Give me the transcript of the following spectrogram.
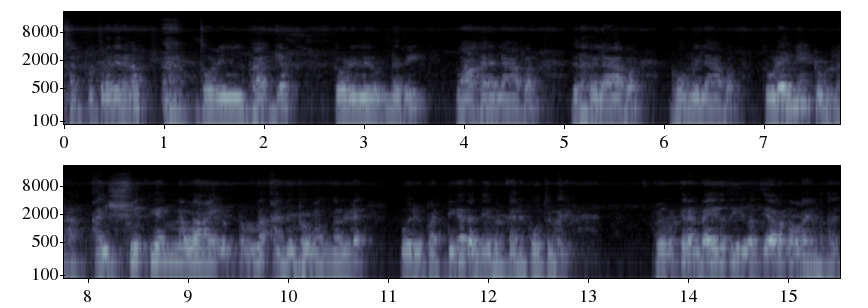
സൽപുത്രജനനം തൊഴിൽ ഭാഗ്യം തൊഴിലിൽ ഉന്നതി വാഹനലാഭം ഗൃഹലാഭം ഭൂമിലാഭം തുടങ്ങിയിട്ടുള്ള ഐശ്വര്യങ്ങളായിട്ടുള്ള അനുഭവങ്ങളുടെ ഒരു പട്ടിക തന്നെ ഇവർക്ക് അനുഭവത്തിൽ വരും. അപ്പോൾ ഇവർക്ക് രണ്ടായിരത്തി ഇരുപത്തിയാറ് എന്ന് പറയുന്നത്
